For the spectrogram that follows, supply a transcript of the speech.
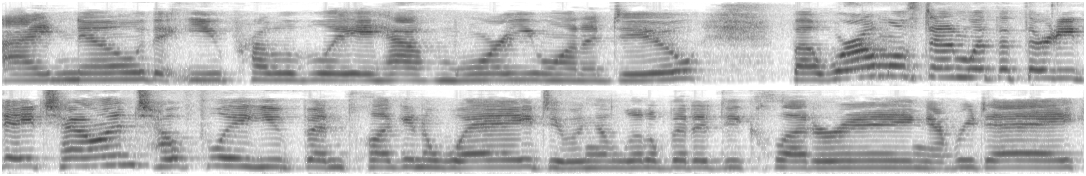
I know that you probably have more you want to do, but we're almost done with the 30 day challenge. Hopefully, you've been plugging away, doing a little bit of decluttering every day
